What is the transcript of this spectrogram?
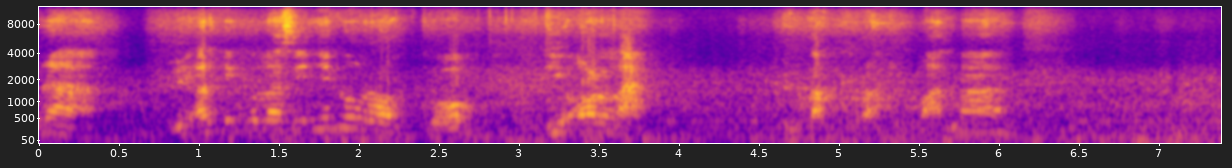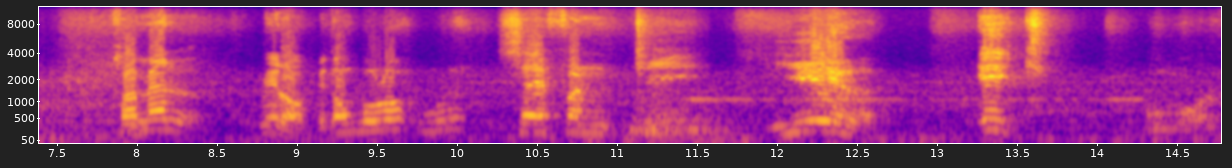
Nah di artikulasinya itu rogo diolah. Entah gerak gimana sampean piro 70 umur 70 year age umur.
